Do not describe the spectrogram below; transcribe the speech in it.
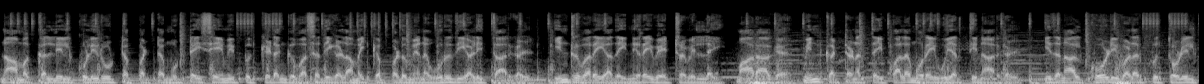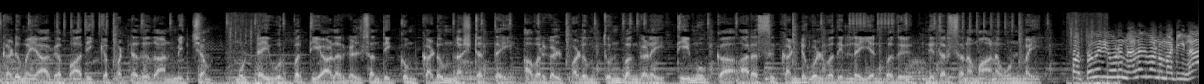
நாமக்கல்லில் குளிரூட்டப்பட்ட முட்டை சேமிப்பு கிடங்கு வசதிகள் அமைக்கப்படும் என உறுதி அளித்தார்கள் இன்று வரை அதை நிறைவேற்றவில்லை. மாறாக மின் கட்டணத்தை பலமுறை உயர்த்தினார்கள். இதனால் கோழி வளர்ப்பு தொழில் கடுமையாக பாதிக்கப்பட்டதுதான் மிச்சம். முட்டை உற்பத்தியாளர்கள் சந்திக்கும் கடும் நஷ்டத்தை அவர்கள் படும் துன்பங்களை திமுக அரசு கண்டுகொள்வதில்லை என்பது நிதர்சனமான உண்மை. தொகுதி ஒண்ணு நல்லது பண்ண மாட்டீங்களா?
